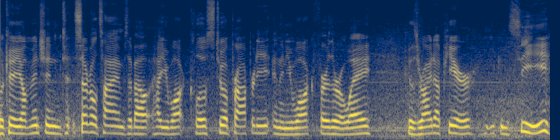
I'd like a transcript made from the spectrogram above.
Okay, y'all mentioned several times about how you walk close to a property and then you walk further away. Because right up here, you can see,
